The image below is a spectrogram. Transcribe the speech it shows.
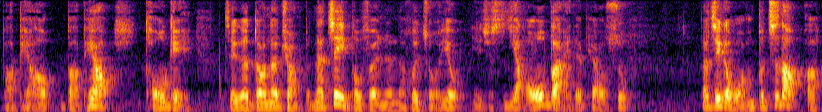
把票把票投给这个 Donald Trump，那这部分人呢会左右，也就是摇摆的票数。那这个我们不知道啊。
